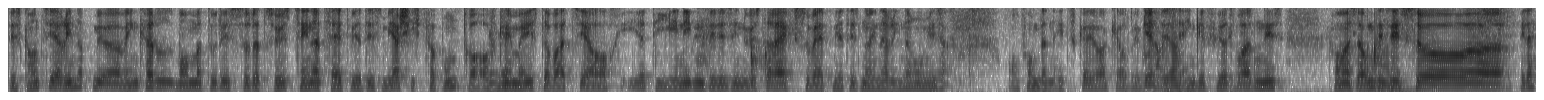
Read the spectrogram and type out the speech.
Das Ganze erinnert mich ein wenig, wenn man du das so erzählst, Zehnerzeit, wie das Mehrschichtverbund draufgekommen mhm. ist, da wart ihr ja auch ihr diejenigen, die das in Österreich, soweit mir das noch in Erinnerung ist, ja. Anfang der 90er Jahre, glaube ich, wo genau, das ja. eingeführt Richtig. worden ist. Kann man sagen, das ist so, bitte?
